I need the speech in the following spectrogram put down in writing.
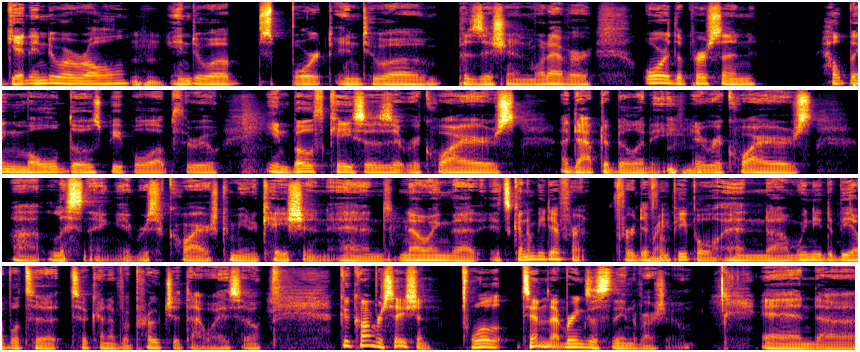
get into a role, Mhm. into a sport, into a position, whatever, or the person helping mold those people up through. In both cases, it requires adaptability. It requires uh, listening. It requires communication and knowing that it's going to be different for different people, and um, we need to be able to to kind of approach it that way. So, good conversation. Well, Tim, that brings us to the end of our show, and uh,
